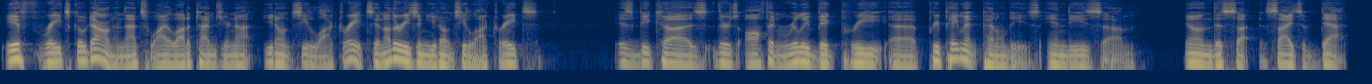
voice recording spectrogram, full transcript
if rates go down. And that's why a lot of times you're not, you don't see locked rates. Another reason you don't see locked rates is because there's often really big pre uh, prepayment penalties in these, um, you know, in this size of debt.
